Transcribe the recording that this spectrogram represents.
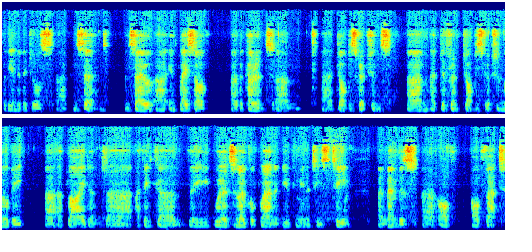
for the individuals uh, concerned. And so, in place of the current um, job descriptions, um, a different job description will be applied. And I think the words "local plan" and new communities team and members of of that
